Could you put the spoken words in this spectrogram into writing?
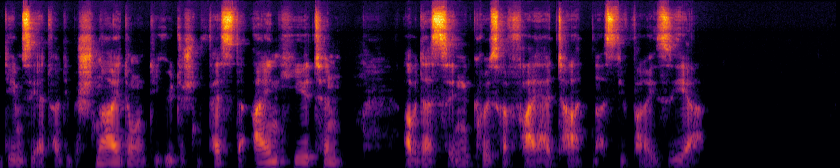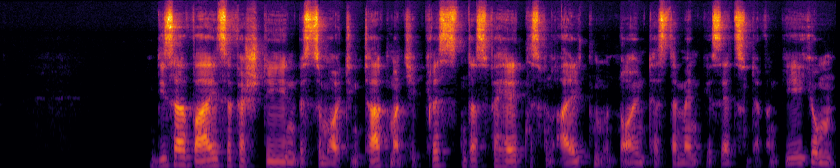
indem sie etwa die Beschneidung und die jüdischen Feste einhielten, aber das in größerer Freiheit taten als die Pharisäer. In dieser Weise verstehen bis zum heutigen Tag manche Christen das Verhältnis von Altem und Neuem Testament, Gesetz und Evangelium.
